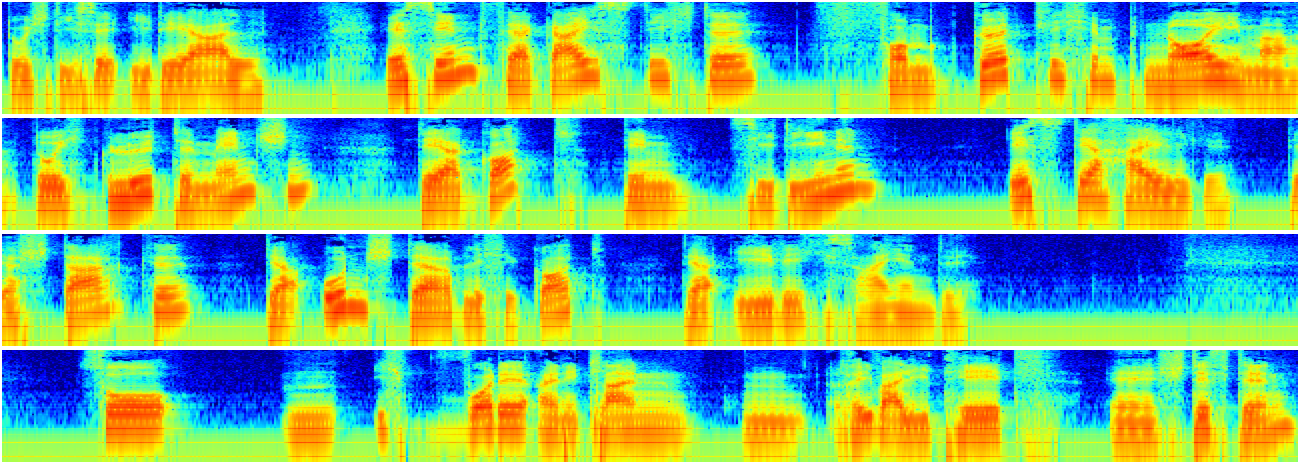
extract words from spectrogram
durch diese Ideal. Es sind vergeistigte, vom göttlichen Pneuma durchglühte Menschen, der Gott, dem sie dienen, ist der Heilige, der starke, der unsterbliche Gott, der ewig Seiende. So, hm, ich wollte eine kleine hm, Rivalität äh, stiften.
